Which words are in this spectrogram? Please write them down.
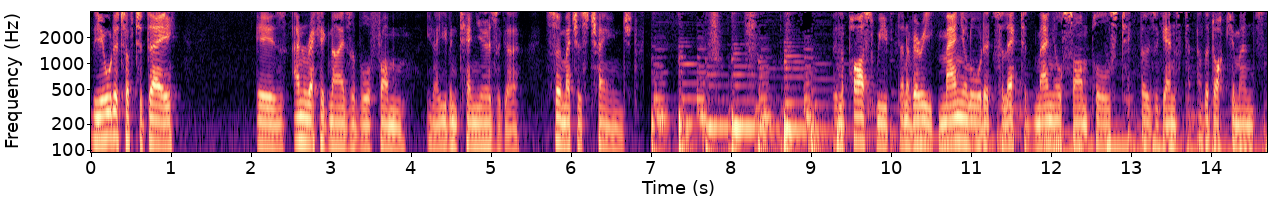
The audit of today is unrecognizable from, you know, even 10 years ago. So much has changed. In the past, we've done a very manual audit, selected manual samples, ticked those against other documents.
